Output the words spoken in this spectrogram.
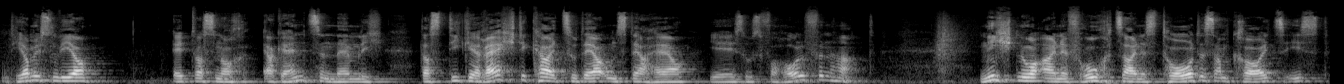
Und hier müssen wir etwas noch ergänzen, nämlich, dass die Gerechtigkeit, zu der uns der Herr Jesus verholfen hat, nicht nur eine Frucht seines Todes am Kreuz ist,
